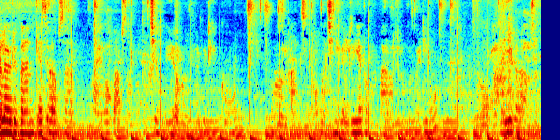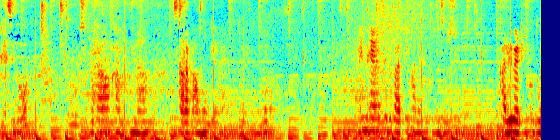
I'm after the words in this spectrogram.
हेलो एवरीवन कैसे हो आप सब? आई होप आप सब बहुत अच्छे होंगे और मैं भी ठीक हूँ। और आज धूप अच्छी निकल रही है तो मैं बाहर वाले रूम में बैठी हूँ। तो बताइएगा आप सब कैसे हो? तो सुबह का खाना पीना सारा काम हो गया है टाइम है फिर दोपहर के खाने में तो मैं सोच रही हूँ खाली बैठी हूँ धूप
